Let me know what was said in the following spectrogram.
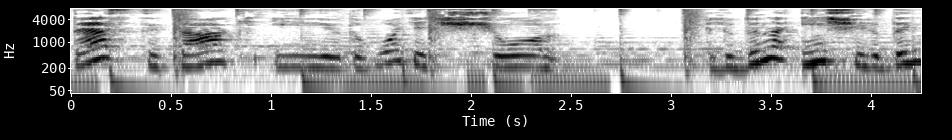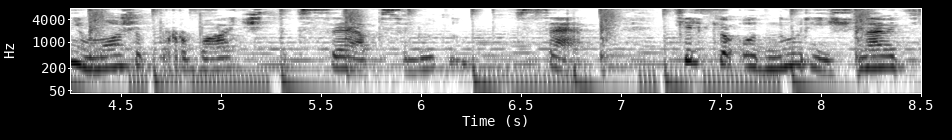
тести, так, і доводять, що людина іншій людині може пробачити все, абсолютно все. Тільки одну річ, навіть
